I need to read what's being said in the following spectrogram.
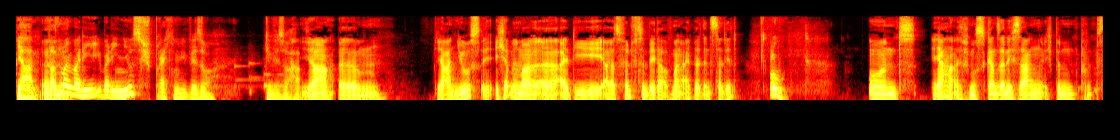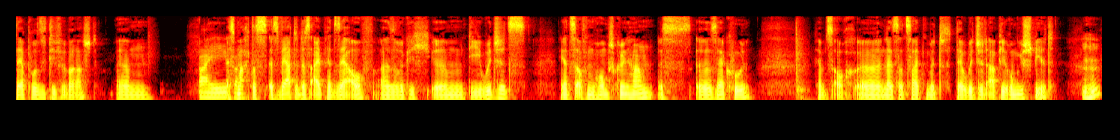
Ja, lass Ähm, mal über die über die News sprechen, wie wir so, die wir so haben. Ja, ähm, ja, News. Ich habe mir mal äh, die iOS 15 Beta auf mein iPad installiert. Oh, Und ja, ich muss ganz ehrlich sagen, ich bin sehr positiv überrascht. Ähm, bei, es bei macht das, es wertet das iPad sehr auf. Also wirklich ähm, die Widgets jetzt auf dem Homescreen haben, ist äh, sehr cool. Ich habe es auch äh, in letzter Zeit mit der Widget API rumgespielt. mhm.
